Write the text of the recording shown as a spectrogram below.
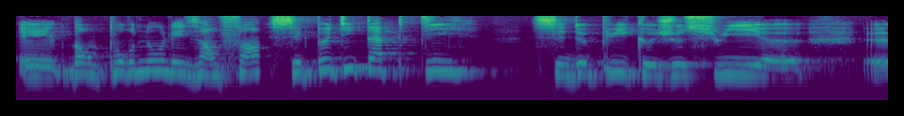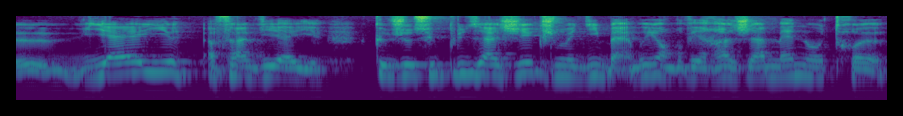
Et bon, pour nous les enfants, c'est petit à petit. C'est depuis que je suis euh, euh, vieille, enfin vieille, que je suis plus âgée, que je me dis ben oui, on ne reverra jamais notre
